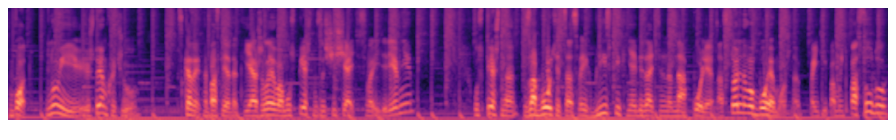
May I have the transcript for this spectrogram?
Вот. Ну и что я вам хочу сказать напоследок. Я желаю вам успешно защищать свои деревни, успешно заботиться о своих близких, не обязательно на поле настольного боя, можно пойти помыть посуду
